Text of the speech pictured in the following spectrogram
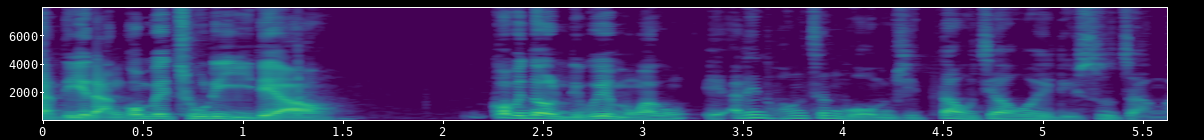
家己人讲要处理了。国民党立委问我讲：，诶，啊，恁黄正国毋是道教会理事长，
